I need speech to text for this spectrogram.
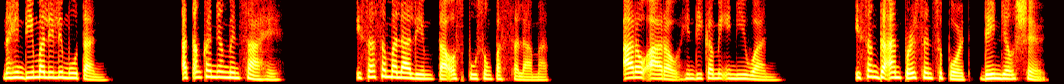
Na hindi malilimutan. At ang kanyang mensahe. Isa sa malalim, taos pusong pasalamat. Araw-araw, hindi kami iniwan. Isang daan percent support, Daniel shared.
